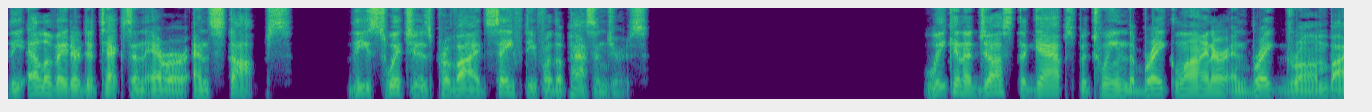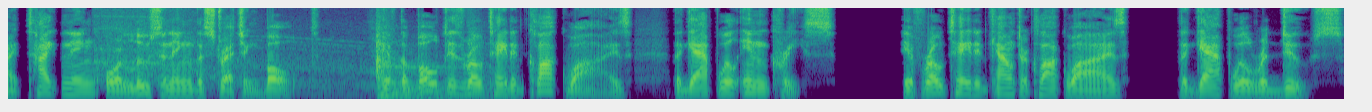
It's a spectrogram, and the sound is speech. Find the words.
the elevator detects an error and stops. These switches provide safety for the passengers. We can adjust the gaps between the brake liner and brake drum by tightening or loosening the stretching bolt. If the bolt is rotated clockwise, the gap will increase. If rotated counterclockwise, the gap will reduce.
